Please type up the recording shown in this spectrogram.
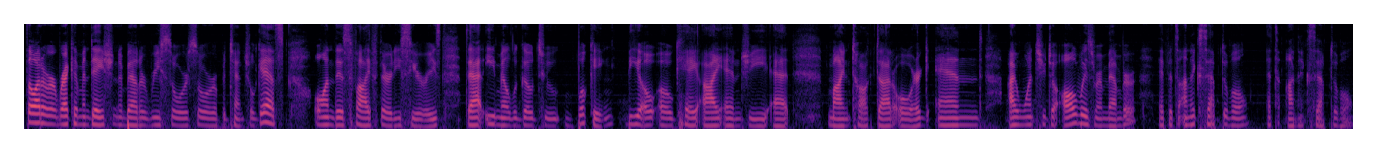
thought or a recommendation about a resource or a potential guest on this 530 series, that email would go to booking, B O O K I N G, at myndtalk.org. And I want you to always remember if it's unacceptable, it's unacceptable.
